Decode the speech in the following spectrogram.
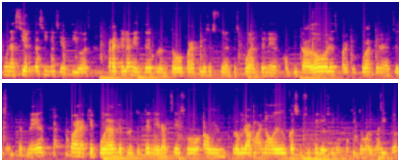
unas ciertas iniciativas para que la gente de pronto, para que los estudiantes puedan tener computadores, para que puedan tener acceso a internet, para que puedan de pronto tener acceso a un programa no de educación superior, sino un poquito más bajito.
